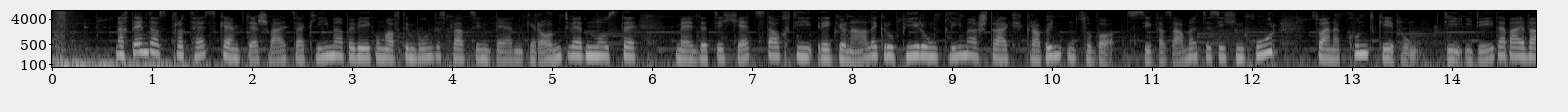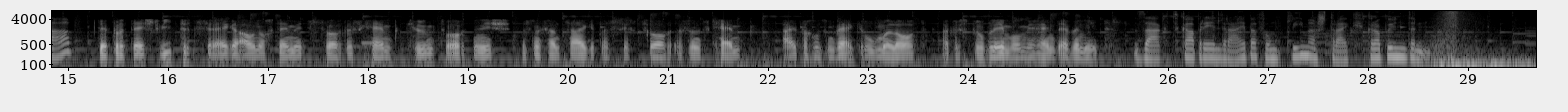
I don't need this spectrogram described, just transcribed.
Nachdem das Protestcamp der Schweizer Klimabewegung auf dem Bundesplatz in Bern geräumt werden musste, meldet sich jetzt auch die regionale Gruppierung Klimastreik Grabünden zu Wort. Sie versammelte sich in Chur zu einer Kundgebung. Die Idee dabei war, den Protest weiterzutragen, auch nachdem jetzt zwar das Camp gerühmt worden ist, dass man kann zeigen dass sich zwar so ein Camp einfach aus dem Weg rumlässt, aber das Problem, das wir haben, eben nicht. Sagt Gabriel Reiber vom Klimastreik Grabünden.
